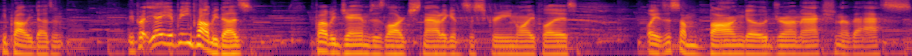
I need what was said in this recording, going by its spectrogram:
He probably doesn't. He pro yeah, he probably does. He probably jams his large snout against the screen while he plays. Wait, is this some bongo drum action of ass?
